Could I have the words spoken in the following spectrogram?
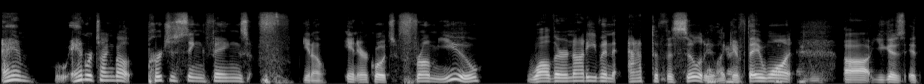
and and we're talking about purchasing things, you know, in air quotes from you while they're not even at the facility. Okay. Like if they want, uh, you guys, it,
